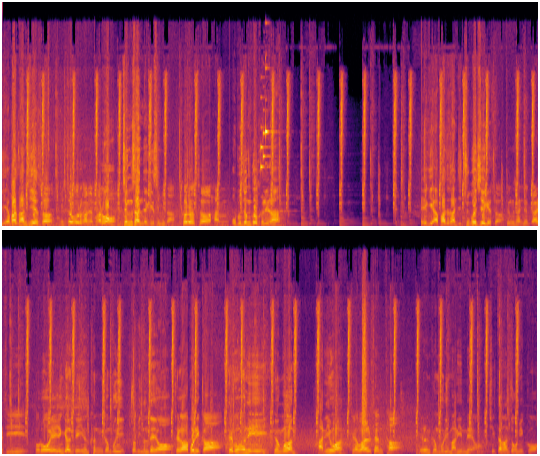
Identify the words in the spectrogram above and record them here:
이 아파트 단지에서 이쪽으로 가면 바로 정산역이 있습니다. 걸어서 한 5분 정도 걸리나? 여기 아파트 단지 주거 지역에서 등산역까지 도로에 연결되어 있는 큰 건물이 좀 있는데요. 제가 보니까 대부분이 병원, 한의원, 재활센터 이런 건물이 많이 있네요. 식당은 조금 있고.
